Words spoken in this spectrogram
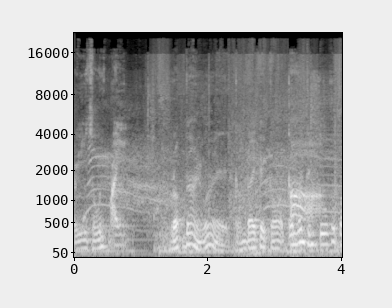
รีศูนย์ไป รับได้เว้ยกำไรแค่กอดกำมันถึงตัวเข้าไป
